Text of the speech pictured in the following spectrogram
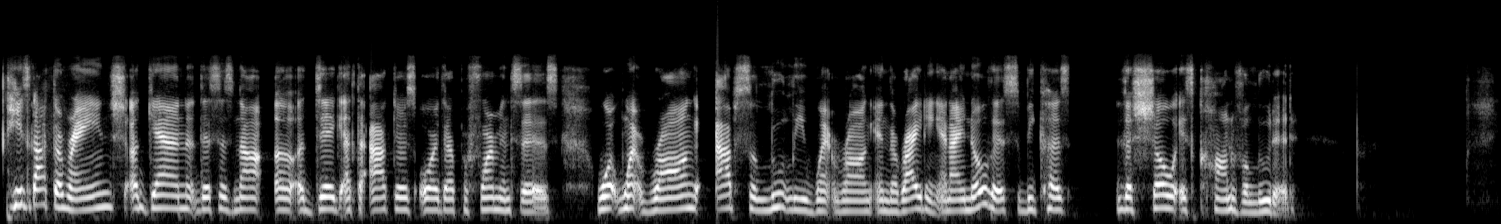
he's got the range. Again, this is not a, a dig at the actors or their performances. What went wrong absolutely went wrong in the writing, and I know this because the show is convoluted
